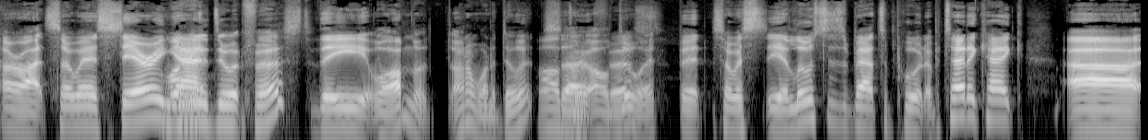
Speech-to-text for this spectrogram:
all right. So we're staring Am I going to at do it first? the. Well, I'm not. I don't want to do it. I'll so do it I'll do it. first. But so we're, yeah, Lewis is about to put a potato cake, uh,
